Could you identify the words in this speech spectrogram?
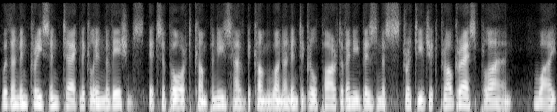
With an increase in technical innovations, IT support companies have become one an integral part of any business strategic progress plan. Why?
